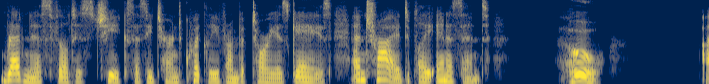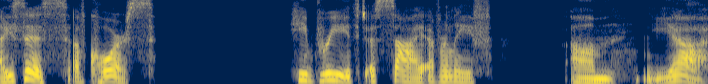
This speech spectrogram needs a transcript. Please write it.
Redness filled his cheeks as he turned quickly from Victoria's gaze and tried to play innocent. Who? Isis, of course. He breathed a sigh of relief. Um, yeah,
